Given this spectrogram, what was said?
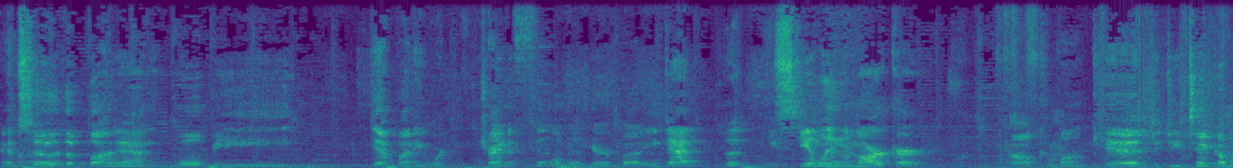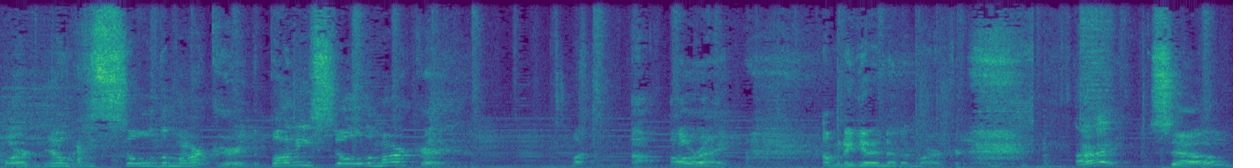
And so the bunny Yeah. will be. Yeah, buddy, we're trying to film it here, buddy. Dad, the, he's stealing the marker. Oh, come on, kid. Did you take a mark? No, he stole the marker. The bunny stole the marker. What? Uh, all right. I'm gonna get another marker. All right. So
